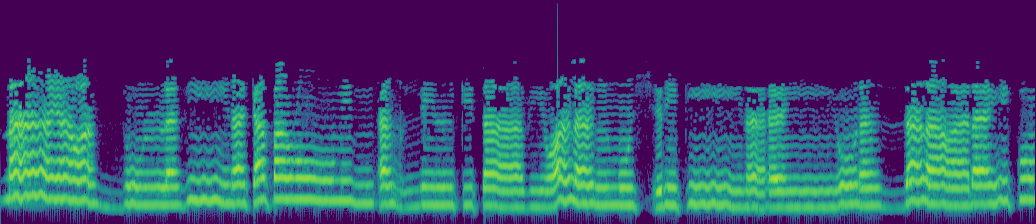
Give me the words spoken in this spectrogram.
مَا يَوَدُّ الَّذِينَ كَفَرُوا مِنْ أَهْلِ الْكِتَابِ وَلَا الْمُشْرِكِينَ الْمُشْرِكِينَ أَن يُنَزَّلَ عَلَيْكُمْ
